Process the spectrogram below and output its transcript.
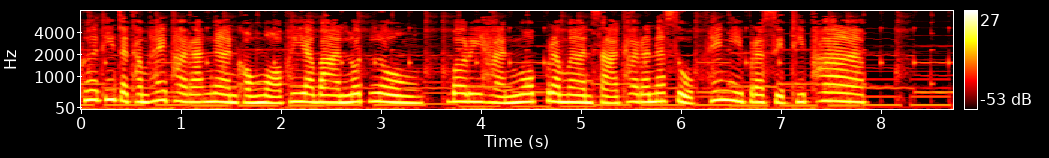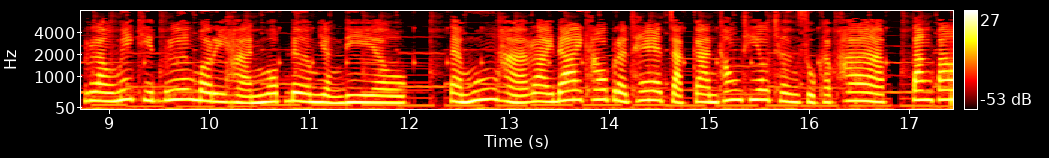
เพื่อที่จะทำให้ภาระงานของหมอพยาบาลลดลง บริหารงบประมาณสาธารณสุขให้มีประสิทธิภาพ เราไม่คิดเรื่องบริหารงบเดิมอย่างเดียว แต่มุ่งหารายได้เข้าประเทศจากการท่องเที่ยวเชิงสุขภาพ ตั้งเป้า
